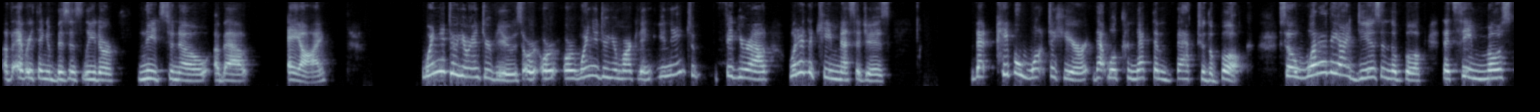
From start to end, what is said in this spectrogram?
of everything a business leader needs to know about AI when you do your interviews or, or, or when you do your marketing, you need to figure out what are the key messages that people want to hear that will connect them back to the book. So, what are the ideas in the book that seem most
